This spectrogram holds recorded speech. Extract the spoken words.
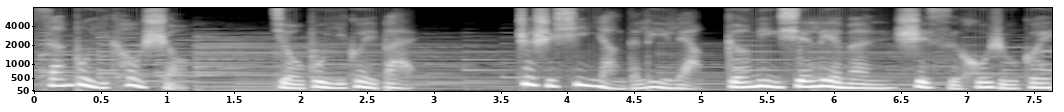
三步一叩首，九步一跪拜，这是信仰的力量。革命先烈们视死忽如归，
